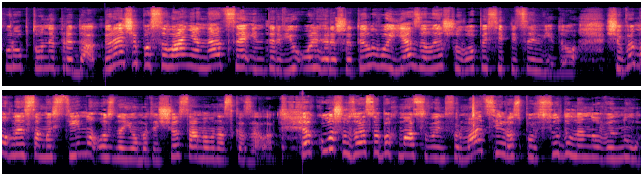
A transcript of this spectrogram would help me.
хвороб, то непридатна. До речі, посилання на це інтерв'ю Ольги Решетилової я залишу в описі під цим відео, щоб ви могли самостійно ознайомити, що саме вона сказала. Також у засобах масової інформації розповсюдили новину,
